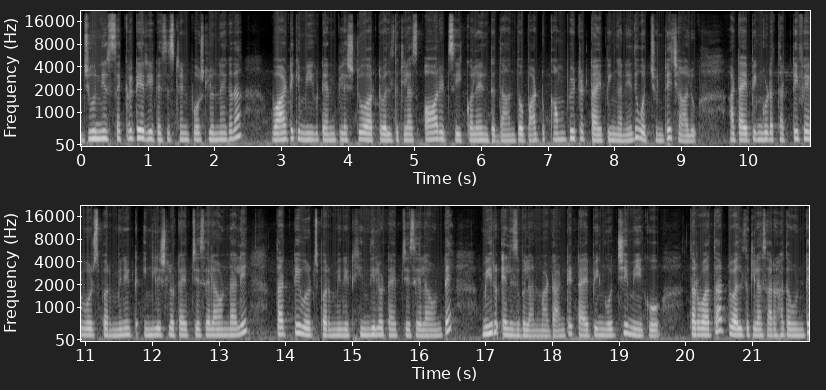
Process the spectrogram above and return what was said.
జూనియర్ సెక్రటేరియట్ అసిస్టెంట్ పోస్టులు ఉన్నాయి కదా వాటికి మీకు ten plus two or twelfth class or its equivalent. దాంతోపాటు కంప్యూటర్ టైపింగ్ అనేది వచ్చుంటే చాలు. ఆ టైపింగ్ కూడా thirty five words per minute ఇంగ్లీష్లో టైప్ చేసేలా ఉండాలి. థర్టీ వర్డ్స్ పర్ మినిట్ హిందీలో టైప్ చేసేలా ఉంటే మీరు ఎలిజిబుల్ అనమాట అంటే టైపింగ్ వచ్చి మీకు తర్వాత ట్వెల్త్ క్లాస్ అర్హత ఉంటే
